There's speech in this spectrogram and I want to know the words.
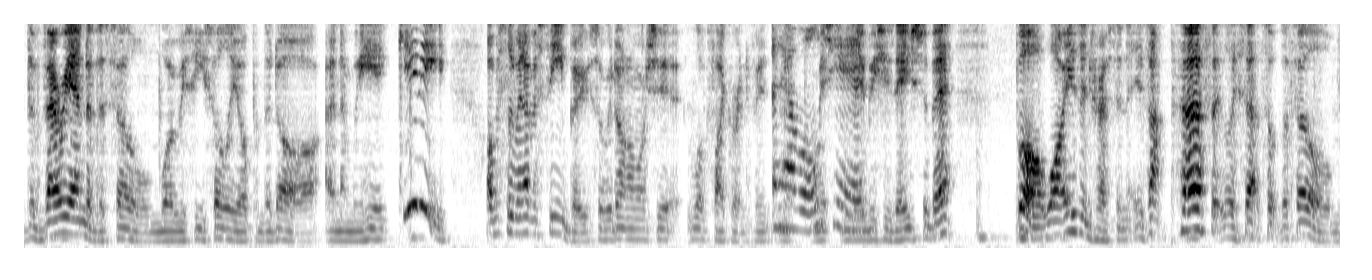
The very end of this film, where we see Sully open the door, and then we hear Kitty. Obviously, we never see Boo, so we don't know what she looks like or anything. And how old Ma- she is. Maybe she's aged a bit. But what is interesting is that perfectly sets up the film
